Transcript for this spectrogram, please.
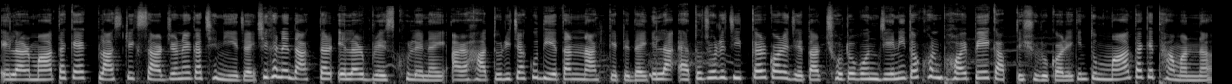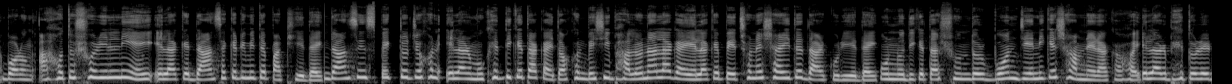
এলার মা তাকে এক প্লাস্টিক সার্জনের কাছে নিয়ে যায়। সেখানে ডাক্তার এলার ব্রেস খুলে নেয় আর হাতুড়ি চাকু দিয়ে তার নাক কেটে দেয়। এলা এত জোরে চিৎকার করে যে তার ছোট বোন জেনি তখন ভয় পেয়ে কাঁপতে শুরু করে। কিন্তু মা তাকে থামান না, বরং আহত শরীর নিয়েই এলাকে ডান্স একাডেমিতে পাঠিয়ে দেয়। ডান্স ইন্সপেক্টর যখন এলার মুখের দিকে তাকায়, তখন বেশি ভালো না লাগায় এলাকে পেছনের সারিতে দাঁড় করিয়ে দেয়। অন্যদিকে তার সুন্দর বোন জেনিকে সামনে রাখা হয়। এলার ভেতরের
